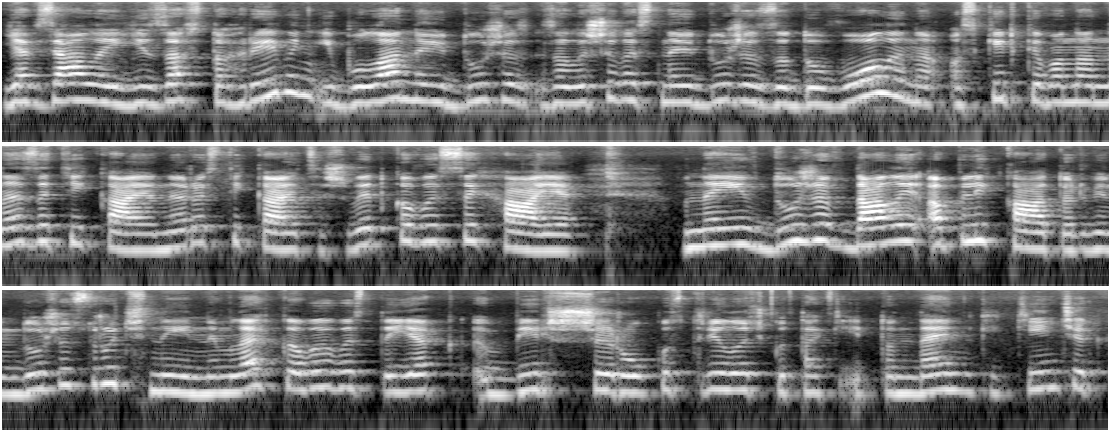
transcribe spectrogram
Я взяла її за 100 гривень і була нею дуже, залишилась нею дуже задоволена, оскільки вона не затікає, не розтікається, швидко висихає. В неї дуже вдалий аплікатор, він дуже зручний, ним легко вивести як більш широку стрілочку, так і тоненький кінчик.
